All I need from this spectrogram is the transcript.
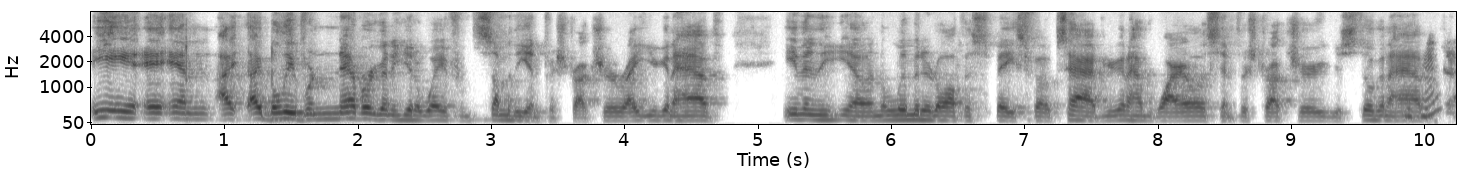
and I, I believe we're never going to get away from some of the infrastructure, right? You're going to have even the, you know in the limited office space folks have you're going to have wireless infrastructure you're still going to have mm-hmm. you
